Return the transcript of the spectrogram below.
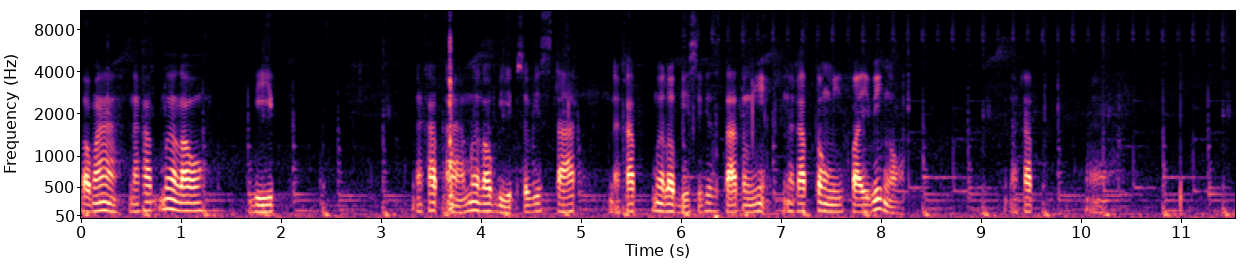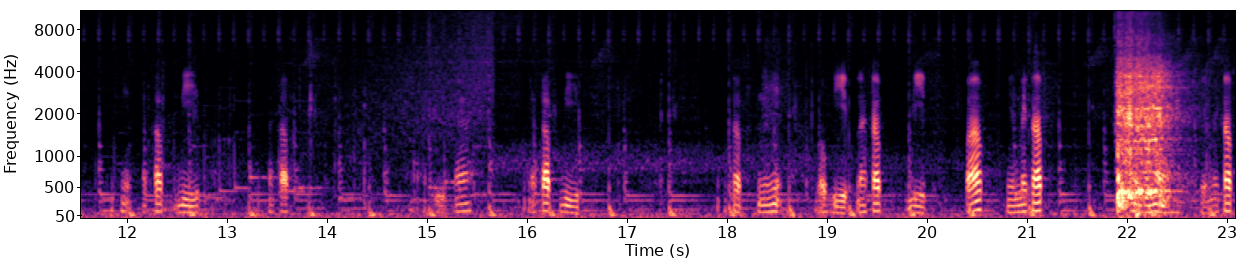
ต่อมานะครับเมื่อเราบีบนะครับอ่าเมื่อเราบีบสวิตช์สตาร์ทนะครับเมื่อเราบีบสวิตช์สตาร์ทตรงนี้นะครับต้องมีไฟวิ่งออกนะครับอ่านี่นะครับบีบนะครับบีบนะนะครับบีบ ครับนี้เราบีบนะครับ บีบปั๊บเห็นไหมครับ เห็นไหมครับ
